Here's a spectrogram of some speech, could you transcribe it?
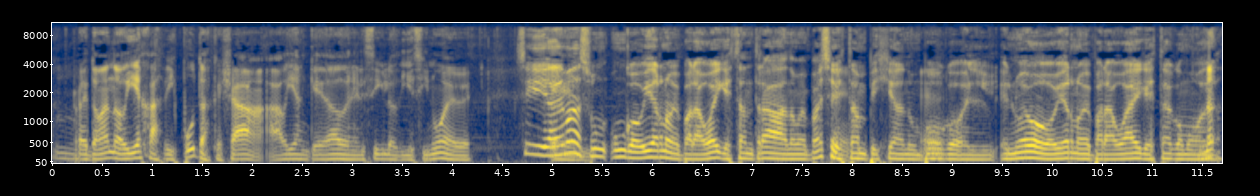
Mm. Retomando viejas disputas que ya habían quedado en el siglo XIX. Sí, además Eh, un, un gobierno de Paraguay que está entrando, me parece que están pijeando un Eh. poco. El, el nuevo gobierno de Paraguay que está como... No,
